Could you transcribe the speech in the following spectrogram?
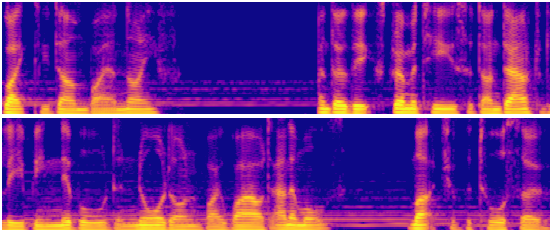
likely done by a knife. And though the extremities had undoubtedly been nibbled and gnawed on by wild animals, much of the torso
